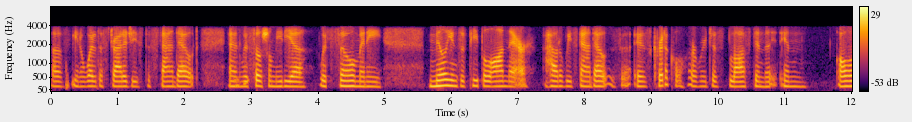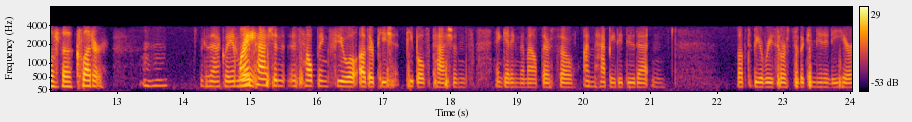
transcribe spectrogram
of you know what are the strategies to stand out, and with social media, with so many millions of people on there, how do we stand out is, is critical, or we're just lost in the in all of the clutter. hmm Exactly. And Great. my passion is helping fuel other pe- people's passions and getting them out there. So I'm happy to do that and love to be a resource to the community here.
